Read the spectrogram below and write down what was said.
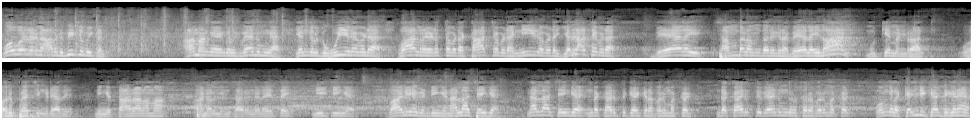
ஒவ்வொரு தடவை அவன் வீட்டு போய் கேளு. ஆமாங்க எங்களுக்கு வேணுங்க எங்களுக்கு உயிரை விட வாழ்ற இடத்தை விட காற்றை விட நீரை விட எல்லாத்தை விட வேலை சம்பளம் தருகிற வேலைதான் முக்கியம் என்றால். ஒரு பேச்சும் கிடையாது. நீங்க தாராளமா அனல் மின்சார நிலையத்தை நீட்டிங்க. வாலிய கண்டீங்க நல்லா செய்யுங்க நல்லா செய்யுங்க இந்த கருத்து கேட்கிற பெருமக்கள் இந்த கருத்து வேணுங்கிற சொல்ற பெருமக்கள் உங்களை கெஞ்சி கேட்டுக்கிறேன்.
